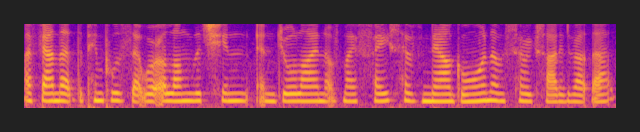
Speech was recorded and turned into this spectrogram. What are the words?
I found that the pimples that were along the chin and jawline of my face have now gone. I'm so excited about that.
